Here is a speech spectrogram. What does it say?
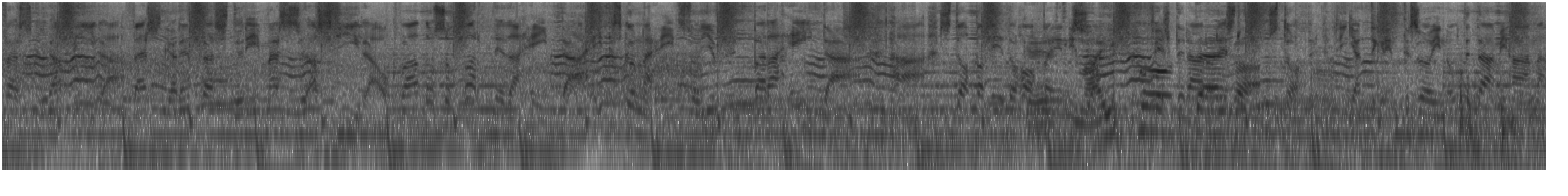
ferskur að fýra Ferskar en frestur í messu að skýra Og hvað á svo barnið að heita? Heita skona heit, svo ég mun bara heita Ha, stoppa við og hoppa inn í Gert svo MyPod Fyrtir að eitthvað. rist og stoppur Ríkjandi grimtir svo í nóti dam í hana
